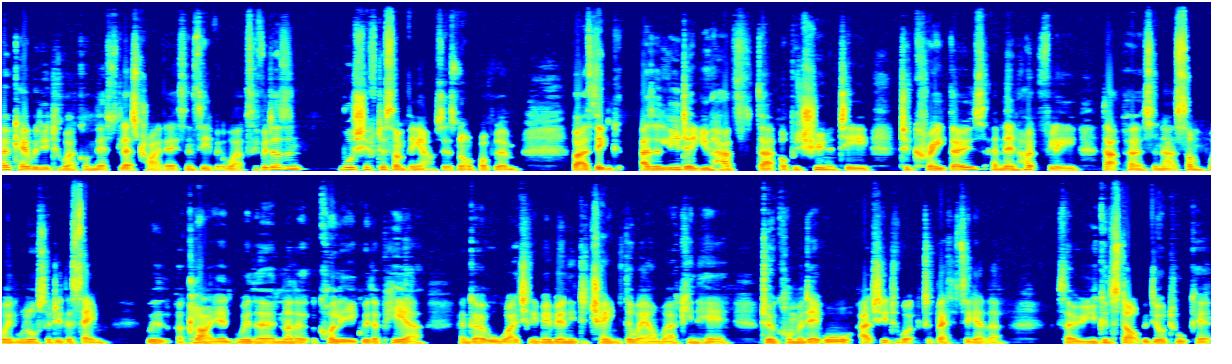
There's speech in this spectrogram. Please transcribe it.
Okay, we need to work on this. Let's try this and see if it works. If it doesn't, we'll shift to something else. It's not a problem. But I think as a leader, you have that opportunity to create those. And then hopefully that person at some point will also do the same with a client, with another colleague, with a peer and go, oh, actually, maybe I need to change the way I'm working here to accommodate or actually to work to better together. So you can start with your toolkit.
